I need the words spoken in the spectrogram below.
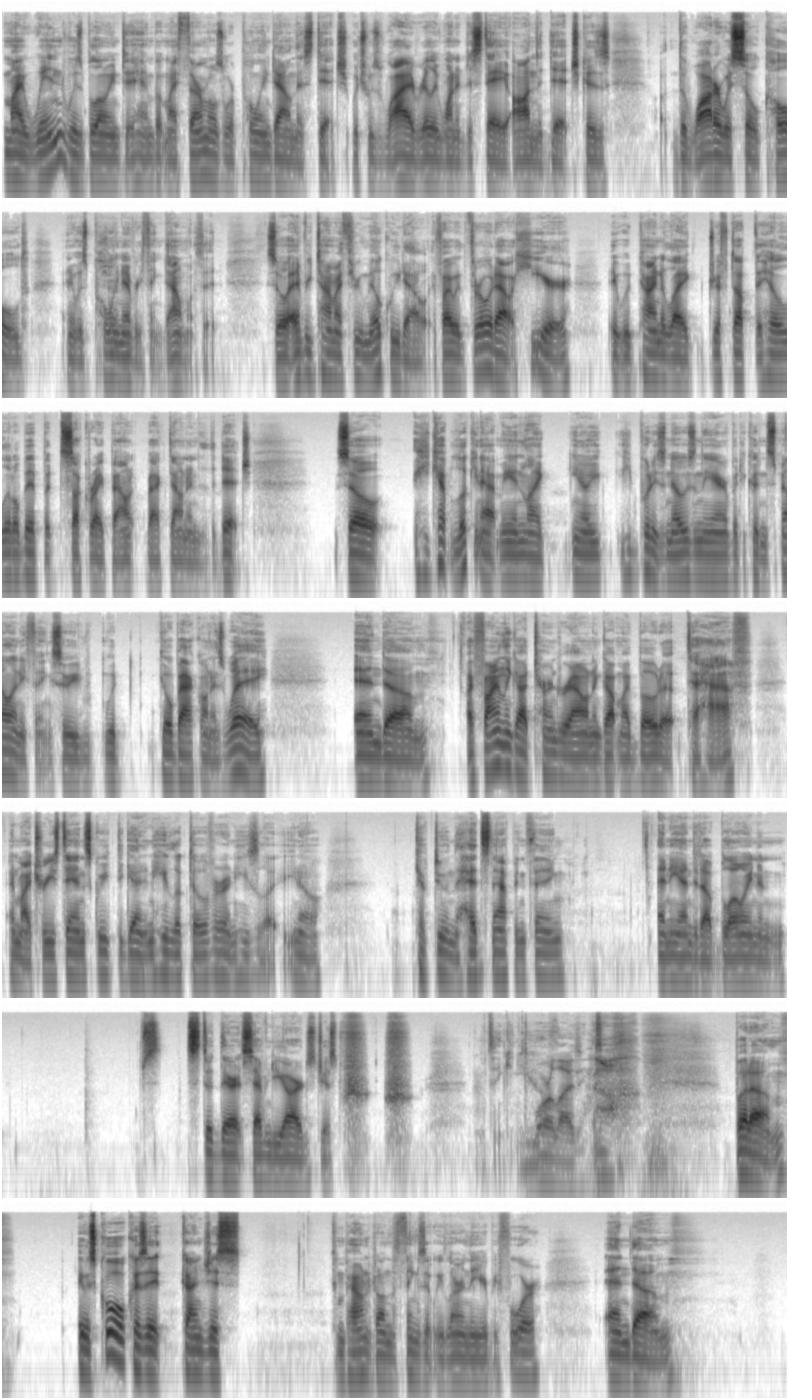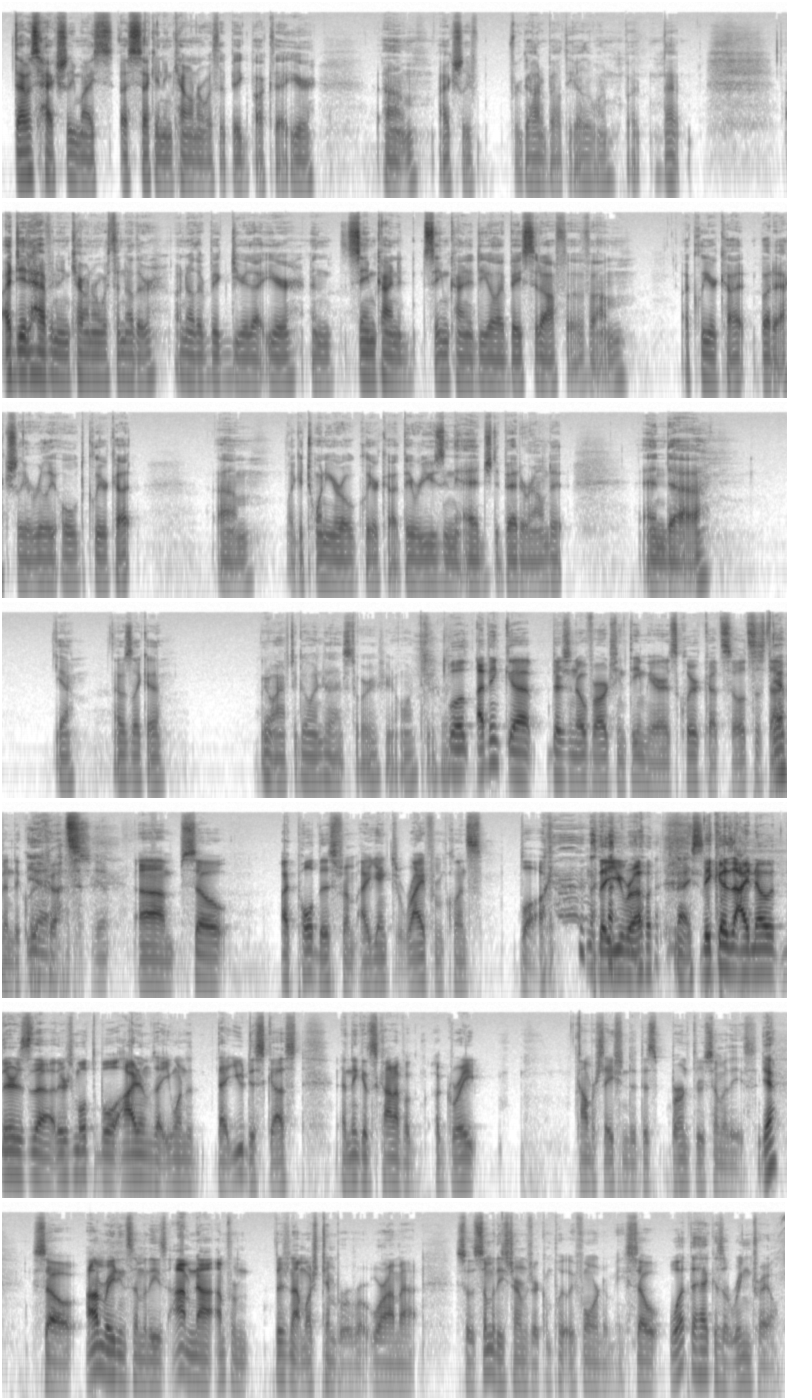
my wind was blowing to him, but my thermals were pulling down this ditch, which was why I really wanted to stay on the ditch because the water was so cold and it was pulling everything down with it. So every time I threw milkweed out, if I would throw it out here, it would kind of like drift up the hill a little bit, but suck right back down into the ditch. So he kept looking at me and like, you know, he'd put his nose in the air, but he couldn't smell anything. So he would go back on his way. And um, I finally got turned around and got my boat up to half, and my tree stand squeaked again. And he looked over and he's like, you know, kept doing the head snapping thing, and he ended up blowing and s- stood there at 70 yards, just. I'm thinking, you Moralizing. but um, it was cool because it kind of just compounded on the things that we learned the year before, and um, that was actually my a second encounter with a big buck that year. Um, I actually forgot about the other one, but that I did have an encounter with another another big deer that year, and same kind of same kind of deal. I based it off of um, a clear cut, but actually a really old clear cut, um, like a twenty year old clear cut. They were using the edge to bed around it, and uh, yeah, that was like a. We don't have to go into that story if you don't want to. but- Well, I think uh, there's an overarching theme here. It's clear cuts. So let's just dive Yeah. into clear Yeah, cuts. that's- Um, so I pulled this from, I yanked it right from Clint's blog that you wrote. Nice. Because I know there's uh, there's multiple items that you wanted that you discussed. I think it's kind of a, a great conversation to just burn through some of these. yeah, So I'm reading some of these. I'm not. I'm from. There's not much timber where, where I'm at. So some of these terms are completely foreign to me. So what the heck is a ring trail?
